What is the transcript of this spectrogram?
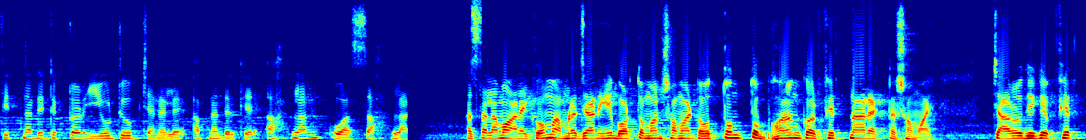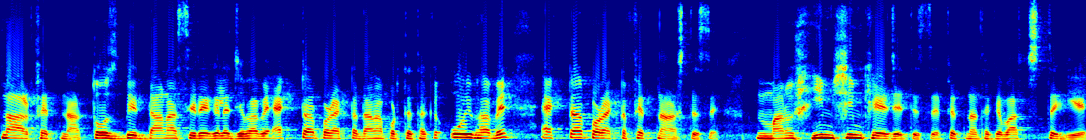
ফিতনা ডিটেক্টর ইউটিউব চ্যানেলে আপনাদেরকে আহলান ওয়া সাহলান। আসসালামু আলাইকুম, আমরা জানি বর্তমান সময়টা অত্যন্ত ভয়ঙ্কর ফেতনার একটা সময়। চারোদিকে ফেতনা আর ফেতনা, তসবির দানা ছিঁড়ে গেলে যেভাবে একটার পর একটা দানা পড়তে থাকে, ওইভাবে একটার পর একটা ফেতনা আসতেছে। মানুষ হিমশিম খেয়ে যেতেছে ফেতনা থেকে বাঁচতে গিয়ে।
